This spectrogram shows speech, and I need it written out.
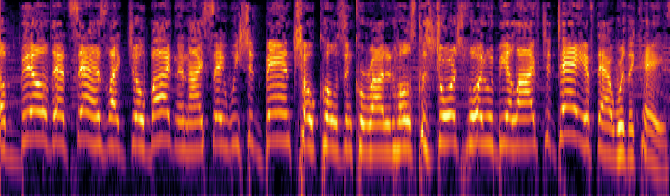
a bill that says, like Joe Biden and I say, we should ban chokeholds and carotid holds because George Floyd would be alive today if that were the case.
